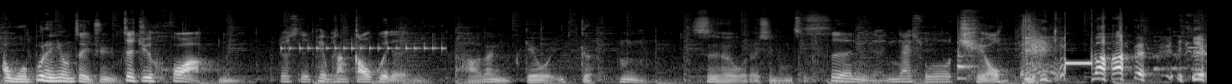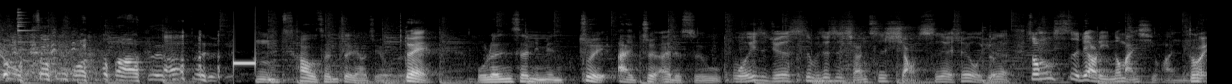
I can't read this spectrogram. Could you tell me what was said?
啊！我不能用这句。这句话，嗯，就是配不上高贵的人。好，那你给我一个，嗯，适合我的形容词。适合你的应该说求。妈的，以为我中文不好，是不是？嗯，号称最了解我的。对。我人生里面最爱最爱的食物，我一直觉得师傅就是喜欢吃小吃的，所以我觉得中式料理你都蛮喜欢的。对，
